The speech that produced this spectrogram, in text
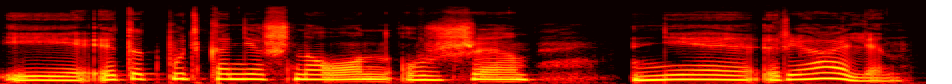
И этот путь, конечно, он уже не реален –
